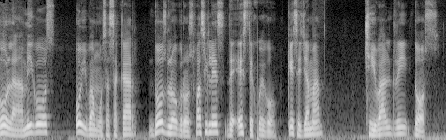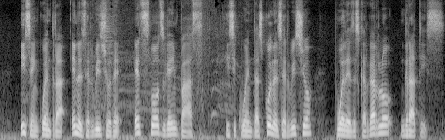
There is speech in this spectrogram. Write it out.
Hola amigos, hoy vamos a sacar dos logros fáciles de este juego que se llama Chivalry 2 y se encuentra en el servicio de Xbox Game Pass y si cuentas con el servicio puedes descargarlo gratis.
